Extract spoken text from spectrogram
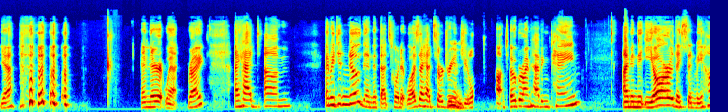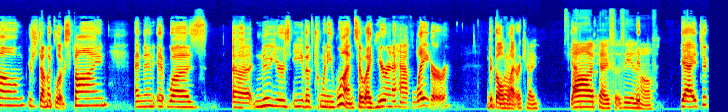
yeah. and there it went, right? I had, um, and we didn't know then that that's what it was. I had surgery in Mm. July. October, I'm having pain. I'm in the ER. They send me home. Your stomach looks fine. And then it was uh, New Year's Eve of 21. So a year and a half later, the gallbladder. okay. Yeah. Ah, okay, so it's a year and a half. yeah, it took,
